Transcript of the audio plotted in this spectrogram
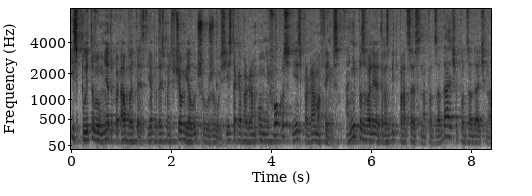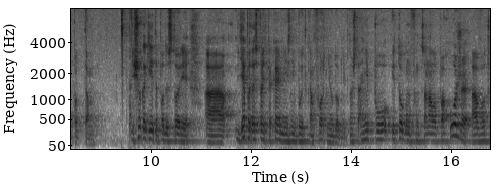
испытываю, у меня такой АБ-тест. Я пытаюсь понять, в чем я лучше уживусь. Есть такая программа OmniFocus, есть программа Things. Они позволяют разбить процессы на подзадачи, подзадачи на под, там, еще какие-то подистории. А, я пытаюсь понять, какая мне из них будет комфортнее, удобнее, потому что они по итогам функционала похожи, а вот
